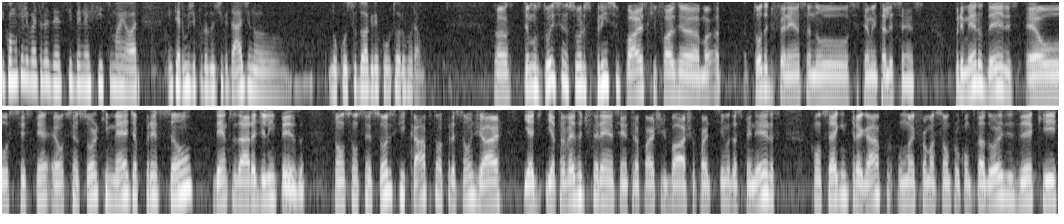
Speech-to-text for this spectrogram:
e como que ele vai trazer esse benefício maior em termos de produtividade no, no custo do agricultor rural. Nós temos dois sensores principais que fazem a, a, toda a diferença no sistema IntelliSense. O primeiro deles é o, é o sensor que mede a pressão dentro da área de limpeza. São, são sensores que captam a pressão de ar e, a, e, através da diferença entre a parte de baixo e a parte de cima das peneiras, consegue entregar uma informação para o computador e dizer que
